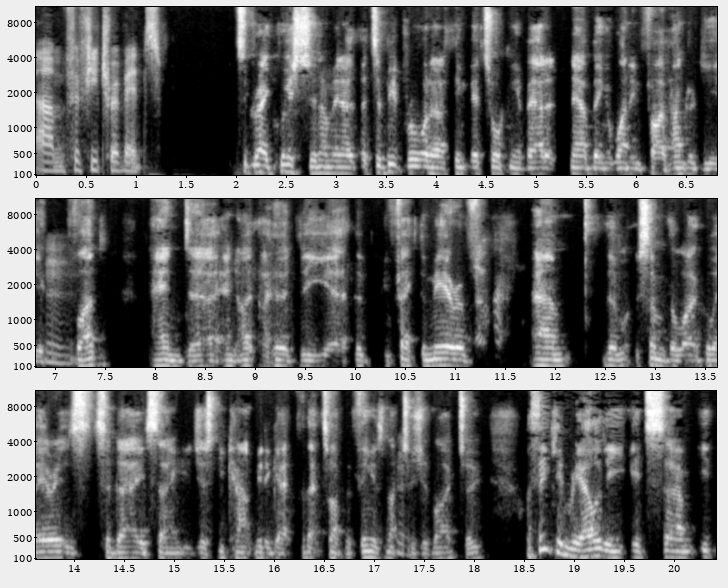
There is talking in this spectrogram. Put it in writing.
um, for future events. It's a great question. I mean, it's a bit broader. I think they're talking about it now being a one in five hundred year mm. flood, and uh, and I, I heard the, uh, the, in fact the mayor of um, the, some of the local areas today saying you just you can't mitigate for that type of thing as much mm. as you'd like to. I think in reality, it's um, it,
